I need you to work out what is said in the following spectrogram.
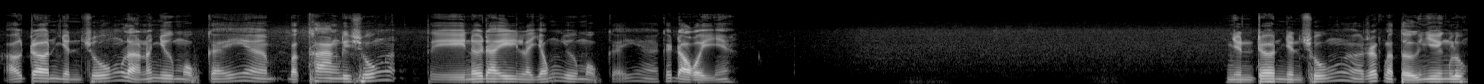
Ở trên nhìn xuống là nó như một cái à, bậc thang đi xuống thì nơi đây là giống như một cái à, cái đồi nha. Nhìn trên, nhìn xuống à, rất là tự nhiên luôn.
